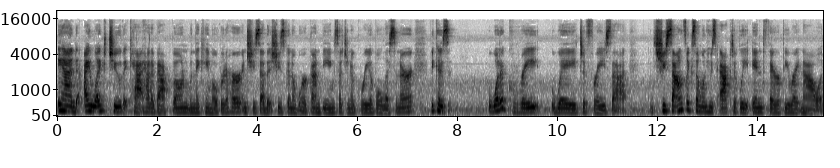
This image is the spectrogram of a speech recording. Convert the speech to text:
and I like too that Kat had a backbone when they came over to her and she said that she's to work on being such an agreeable listener because what a great way to phrase that she sounds like someone who's actively in therapy right now.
